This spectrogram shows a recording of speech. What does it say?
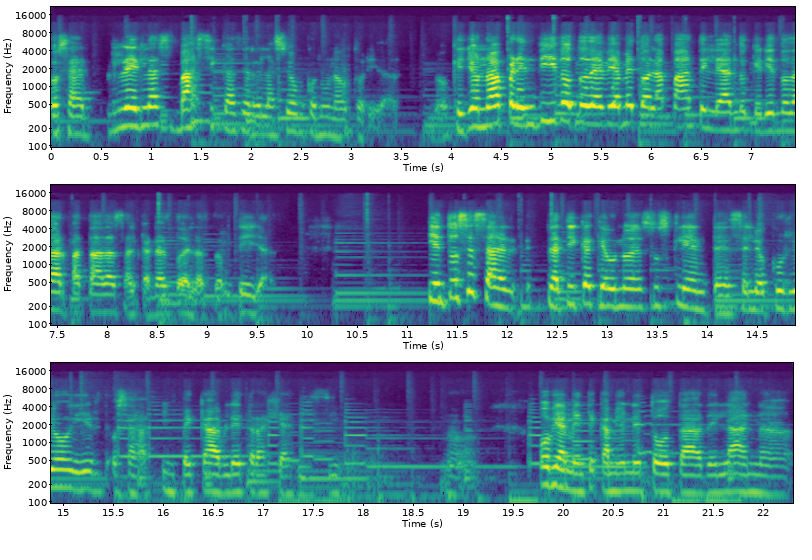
o sea, reglas básicas de relación con una autoridad que yo no he aprendido, todavía meto la pata y le ando queriendo dar patadas al canasto de las tortillas. Y entonces platica que a uno de sus clientes se le ocurrió ir, o sea, impecable, trajeadísimo, ¿no? Obviamente camionetota de lana,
